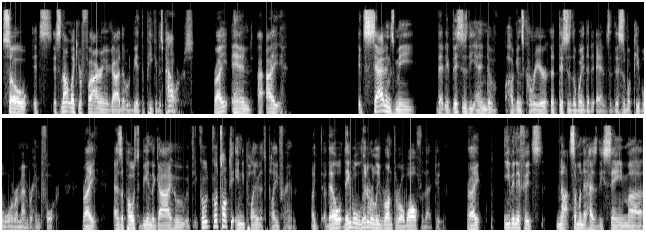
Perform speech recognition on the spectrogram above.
So it's it's not like you're firing a guy that would be at the peak of his powers, right? And I, I it saddens me that if this is the end of Huggins' career, that this is the way that it ends. That this is what people will remember him for, right? as opposed to being the guy who if you go go talk to any player that's played for him like they'll they will literally run through a wall for that dude right? Even if it's not someone that has the same uh,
